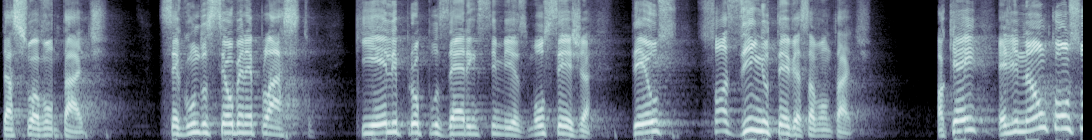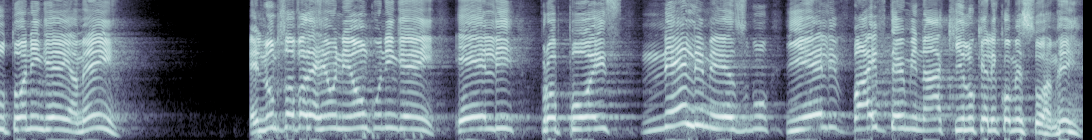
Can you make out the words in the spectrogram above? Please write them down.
da sua vontade, segundo o seu beneplácito, que ele propuser em si mesmo. Ou seja, Deus sozinho teve essa vontade. Ok? Ele não consultou ninguém, amém? Ele não precisou fazer reunião com ninguém. Ele propôs nele mesmo e ele vai terminar aquilo que ele começou, amém?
